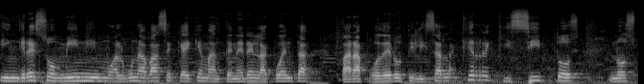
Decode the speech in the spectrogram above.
ingreso mínimo, alguna base que hay que mantener en la cuenta para poder utilizarla? ¿Qué requisitos nos,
